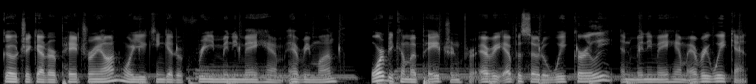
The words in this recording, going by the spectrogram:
Go check out our Patreon where you can get a free Mini Mayhem every month or become a patron for every episode a week early and Mini Mayhem every weekend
